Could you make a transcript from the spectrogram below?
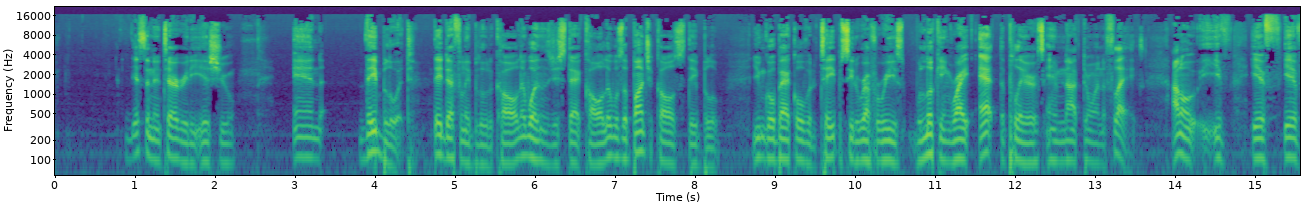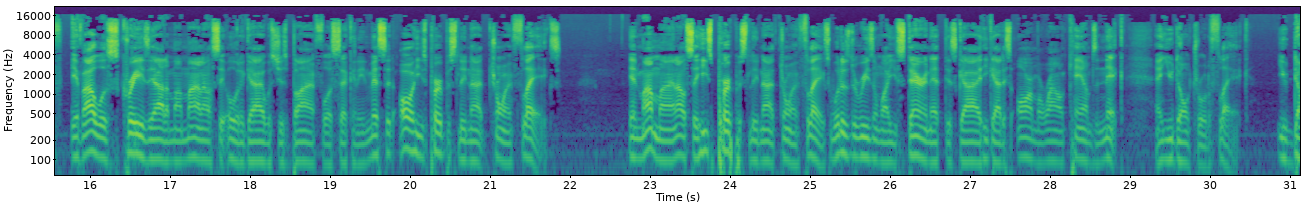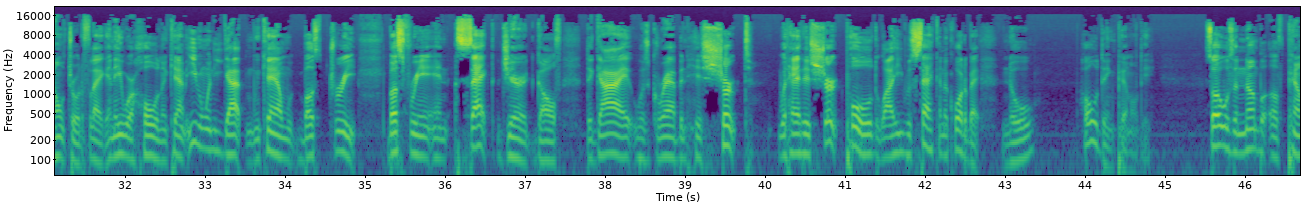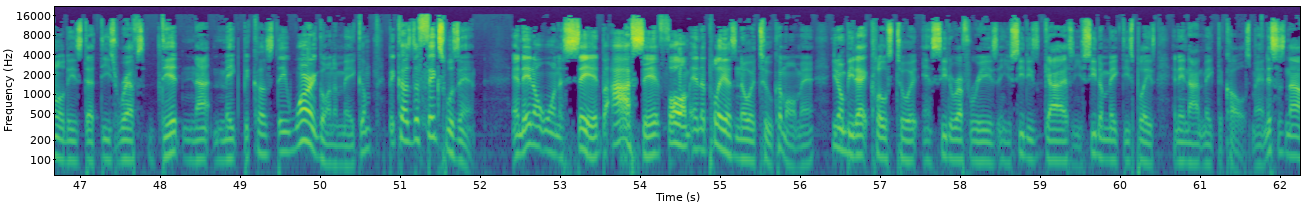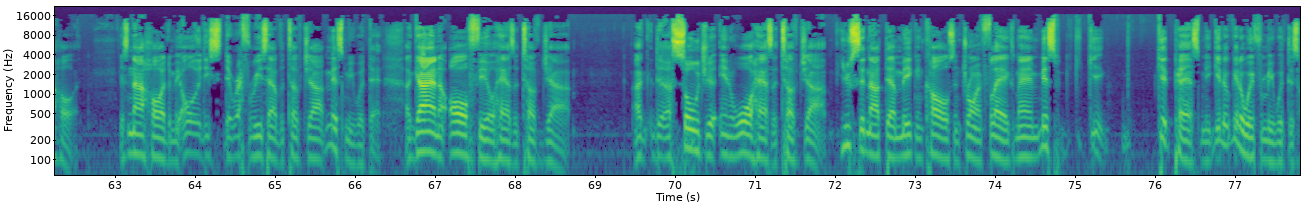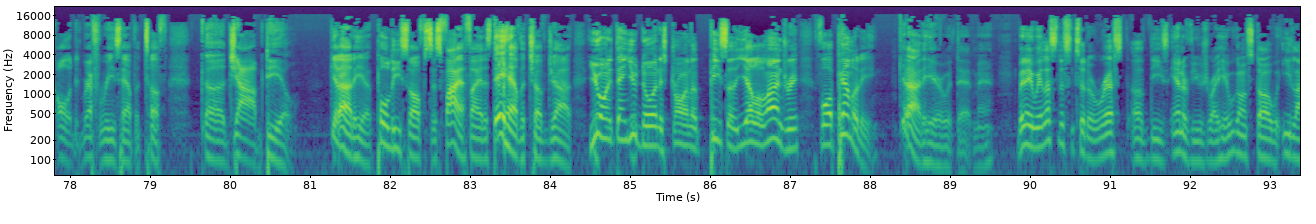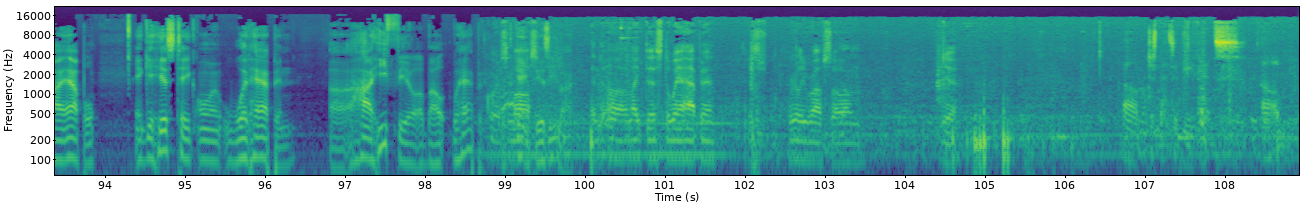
it's an integrity issue, and they blew it. They definitely blew the call. It wasn't just that call; it was a bunch of calls they blew. You can go back over the tape and see the referees were looking right at the players and not throwing the flags. I don't if if if if I was crazy out of my mind, I'll say, oh, the guy was just blind for a second, he missed it, or he's purposely not throwing flags. In my mind, I'll say he's purposely not throwing flags. What is the reason why you're staring at this guy? He got his arm around Cam's neck, and you don't throw the flag you don't throw the flag. And they were holding Cam. Even when he got when Cam bust free, bust free and sacked Jared Goff, the guy was grabbing his shirt, would had his shirt pulled while he was sacking the quarterback. No holding penalty. So it was a number of penalties that these refs did not make because they weren't going to make them because the fix was in and they don't want to say it, but I say it for them, and the players know it too. Come on, man. You don't be that close to it and see the referees, and you see these guys, and you see them make these plays, and they not make the calls, man. This is not hard. It's not hard to me. Oh, these, the referees have a tough job. Miss me with that. A guy in the all field has a tough job. A, a, soldier in war has a tough job. You sitting out there making calls and throwing flags, man. Miss, get, get past me. Get get away from me with this. Oh, the referees have a tough uh, job deal. Get out of here. Police officers, firefighters, they have a tough job. You only thing you're doing is throwing a piece of yellow laundry for a penalty. Get out of here with that, man. But anyway, let's listen to the rest of these interviews right here. We're going to start with Eli Apple and get his take on what happened, uh, how he feel about what happened. Of course, lost. Here's Eli. And uh, like this, the way it happened, it's really rough. So, um, yeah. Um, just that's a defense, um,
